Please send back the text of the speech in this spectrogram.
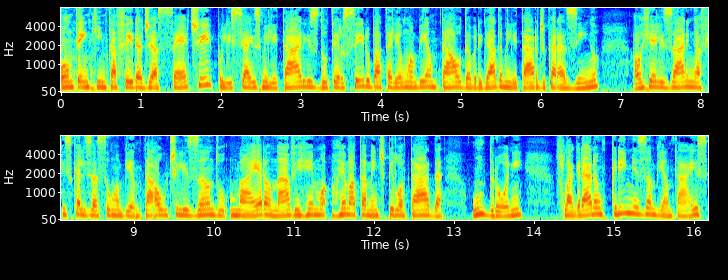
Ontem, quinta-feira, dia 7, policiais militares do 3 Batalhão Ambiental da Brigada Militar de Carazinho, ao realizarem a fiscalização ambiental utilizando uma aeronave remo remotamente pilotada, um drone, flagraram crimes ambientais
